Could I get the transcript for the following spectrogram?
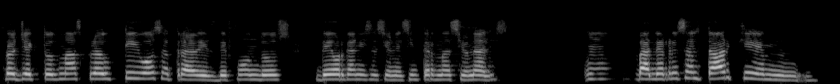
proyectos más productivos a través de fondos de organizaciones internacionales. Mm, vale resaltar que mm,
